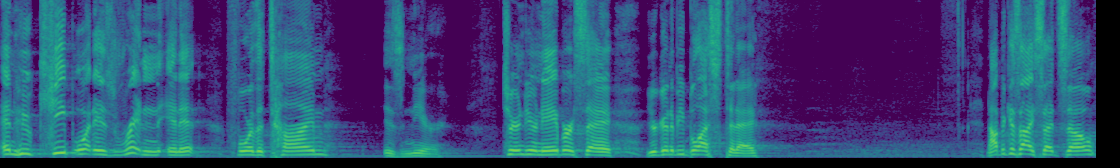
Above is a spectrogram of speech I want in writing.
and who keep what is written in it, for the time is near. Turn to your neighbor, say, You're going to be blessed today. Not because I said so,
